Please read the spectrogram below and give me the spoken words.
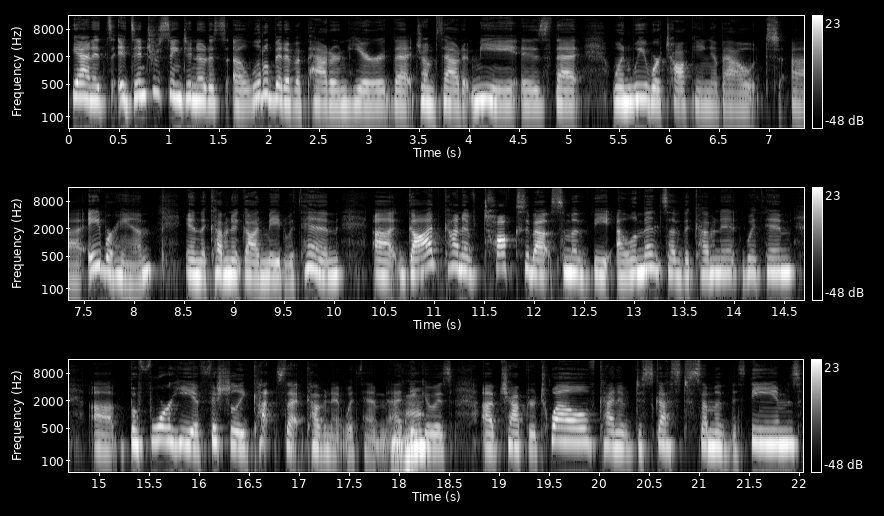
Yeah, and it's it's interesting to notice a little bit of a pattern here that jumps out at me is that when we were talking about uh, Abraham and the covenant God made with him, uh, God kind of talks about some of the elements of the covenant with him uh, before he officially cuts that covenant with him. Mm-hmm. I think mm-hmm. it was uh, chapter twelve, kind of discussed some of the themes,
